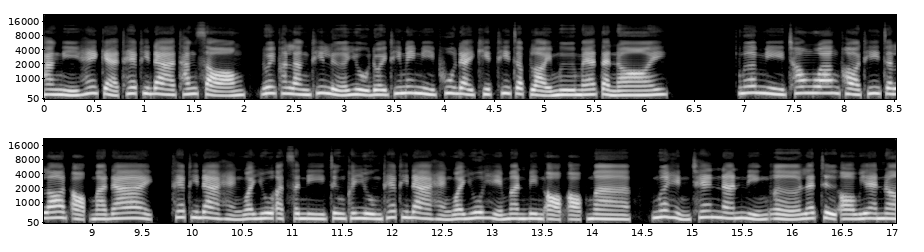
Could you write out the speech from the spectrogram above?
ทางหนีให้แก่เทพธิดาทั้งสอง ด้วยพลังที่เหลืออยู่โดยที่ไม่มีผู้ใดคิดที่จะปล่อยมือแม้แต่น้อย เมื่อมีช่องว่างพอที่จะลอดออกมาได้ เทพธิดาแห่งวายุอัศนีจึงพยุงเทพธิดาแห่งวายุเหมันบินออกออกมา เมื่อเห็นเช่นนั้นหนิงเอ๋อและจืออเวียนอ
